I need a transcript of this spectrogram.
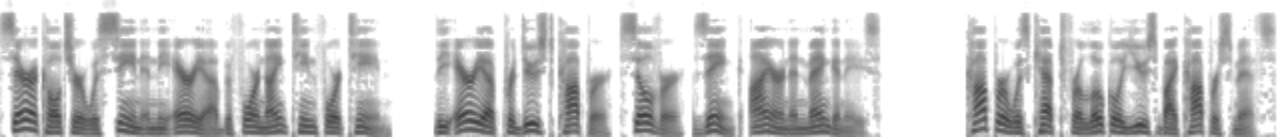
Sericulture was seen in the area before 1914. The area produced copper, silver, zinc, iron and manganese. Copper was kept for local use by coppersmiths.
